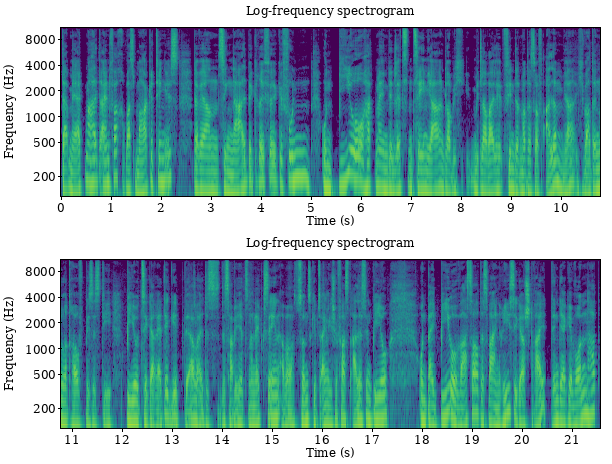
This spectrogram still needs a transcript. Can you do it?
da merkt man halt einfach, was Marketing ist. Da werden Signalbegriffe gefunden und Bio hat man in den letzten zehn Jahren, glaube ich, mittlerweile findet man das auf allem. Ja, ich warte nur drauf, bis es die Bio-Zigarette gibt, ja, weil das, das habe ich jetzt noch nicht gesehen, aber sonst gibt es eigentlich schon fast alles in Bio. Und bei Biowasser, das war ein riesiger Streit, den der gewonnen hat.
